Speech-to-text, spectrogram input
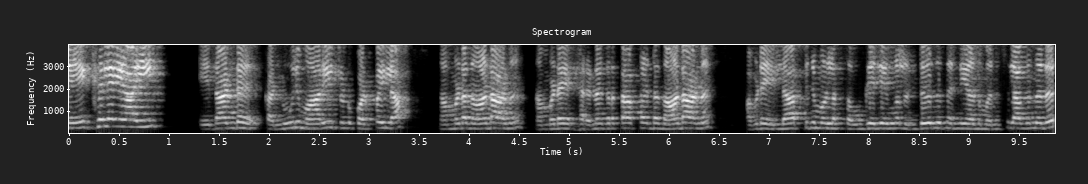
മേഖലയായി ഏതാണ്ട് കണ്ണൂര് മാറിയിട്ടുണ്ട് കുഴപ്പമില്ല. നമ്മുടെ നാടാണ് നമ്മുടെ ഭരണകർത്താക്കളുടെ നാടാണ്. അവിടെ എല്ലാത്തിനുമുള്ള സൗകര്യങ്ങൾ ഉണ്ട് എന്ന് തന്നെയാണ് മനസ്സിലാകുന്നത്.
